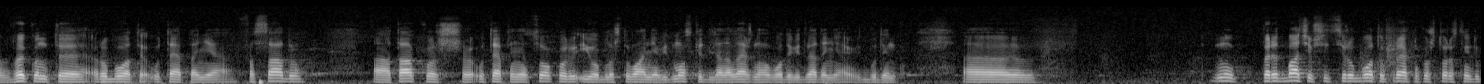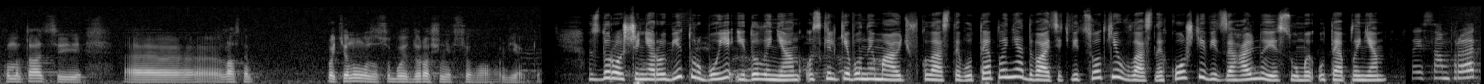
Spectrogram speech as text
виконати роботи утеплення фасаду, а також утеплення цоколю і облаштування відмостки для належного водовідведення від будинку. Е, Ну, передбачивши ці роботи в проєктно-кошторисній документації, е, власне, потягнуло за собою здорожчання всього об'єкту. Здорожчання робіт турбує і долинян, оскільки вони мають вкласти в утеплення 20% власних коштів від загальної суми утеплення. Цей сам проект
